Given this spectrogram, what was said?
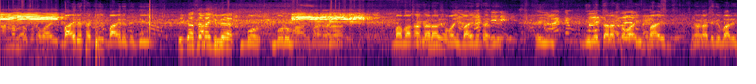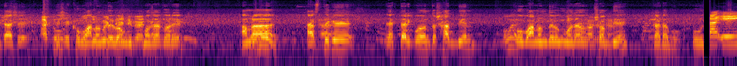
আনন্দ সবাই বাইরে থাকি বাইরে থেকে ঠিক আছে নাকি দেখ? বড় ভাই বাবারা বাবা কাকারা সবাই বাইরে থাকে। এই দিনে তারা সবাই বাই- ঢাকা থেকে বাড়িতে আসে এসে খুব আনন্দ এবং মজা করে। আমরা আজ থেকে এক তারিখ পর্যন্ত সাত দিন খুব আনন্দ এবং মজা উৎসব দিয়ে কাটাবো। এই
